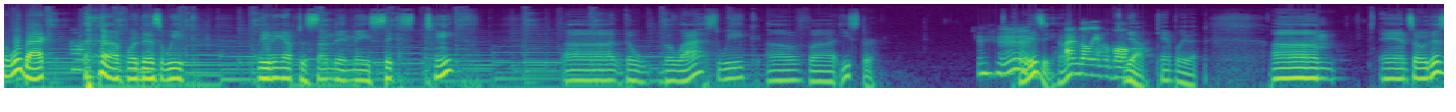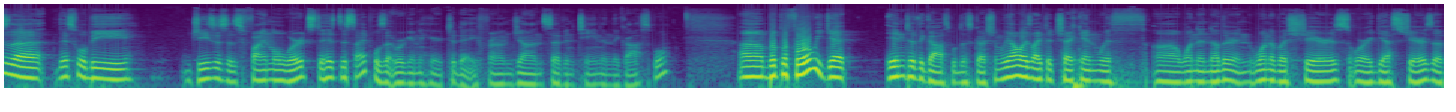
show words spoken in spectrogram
but we're back for this week, leading up to Sunday, May sixteenth, uh, the the last week of uh, Easter. Mm-hmm. Crazy, huh? Unbelievable. Yeah, can't believe it. Um, and so this is a this will be Jesus' final words to his disciples that we're going to hear today from John 17 in the Gospel. Uh, but before we get into the gospel discussion, we always like to check in with uh, one another, and one of us shares or a guest shares a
